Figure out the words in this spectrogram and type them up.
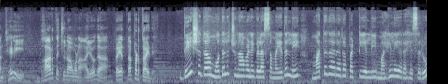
ಅಂತ ಹೇಳಿ ಭಾರತ ಚುನಾವಣಾ ಆಯೋಗ ಪ್ರಯತ್ನ ಪಡ್ತಾ ಇದೆ. ದೇಶದ ಮೊದಲ ಚುನಾವಣೆಗಳ ಸಮಯದಲ್ಲಿ ಮತದಾರರ ಪಟ್ಟಿಯಲ್ಲಿ ಮಹಿಳೆಯರ ಹೆಸರು,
